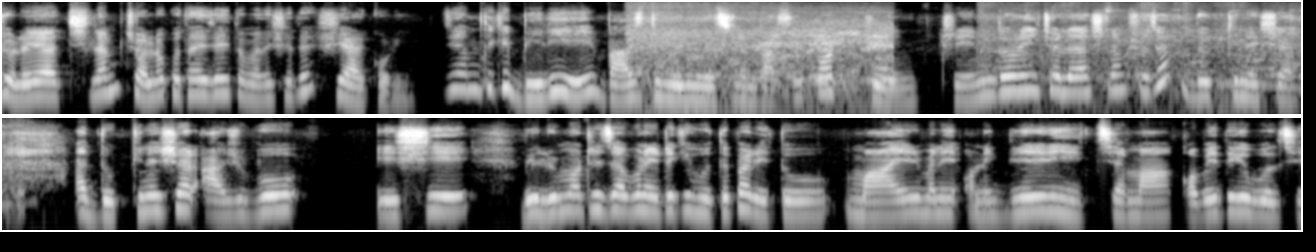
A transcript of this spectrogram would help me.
চলে যাচ্ছিলাম, চলো কোথায় যাই তোমাদের সাথে শেয়ার করি। মিউজিয়াম থেকে বেরিয়ে বাস ধরে নিয়েছিলাম বাসের পর ট্রেন ট্রেন ধরেই চলে আসলাম সোজা দক্ষিণেশ্বর। আর দক্ষিণেশ্বর আসব এসে বেলুড় মঠে যাব না, এটা কি হতে পারে? তো মায়ের মানে অনেক দিনেরই ইচ্ছা, মা কবে থেকে বলছে?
